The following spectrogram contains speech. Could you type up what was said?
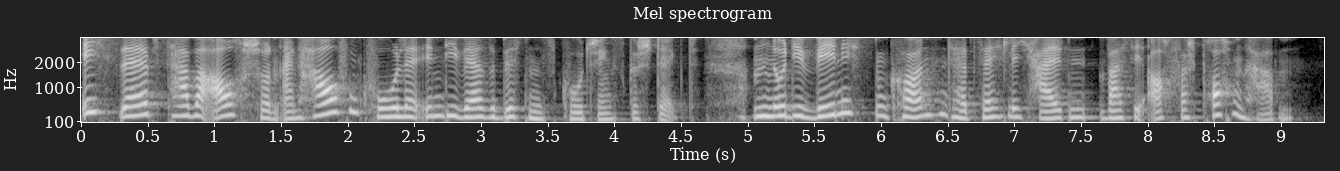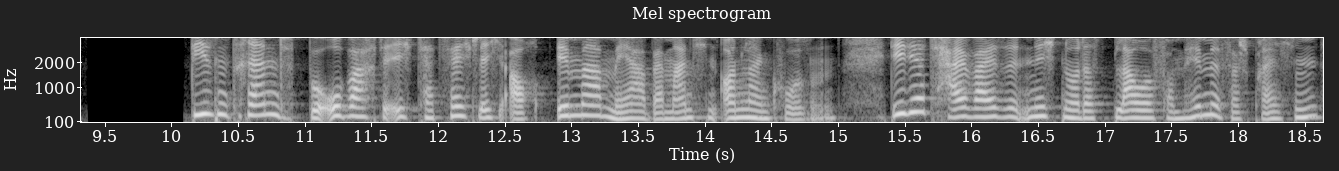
Ich selbst habe auch schon einen Haufen Kohle in diverse Business Coachings gesteckt. Und nur die wenigsten konnten tatsächlich halten, was sie auch versprochen haben. Diesen Trend beobachte ich tatsächlich auch immer mehr bei manchen Online-Kursen, die dir teilweise nicht nur das Blaue vom Himmel versprechen,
